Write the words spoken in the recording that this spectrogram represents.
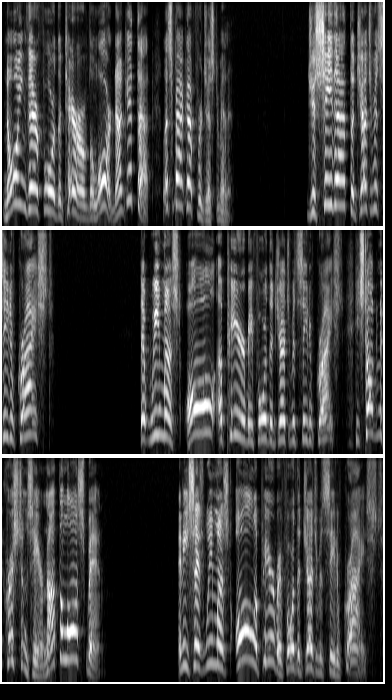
Knowing therefore the terror of the Lord. Now get that. Let's back up for just a minute. Do you see that? The judgment seat of Christ? That we must all appear before the judgment seat of Christ. He's talking to Christians here, not the lost man. And he says we must all appear before the judgment seat of Christ.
